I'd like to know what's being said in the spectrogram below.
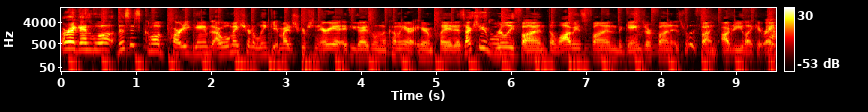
Alright guys, well, this is called Party Games. I will make sure to link it in my description area if you guys want to come here, here and play it. It's actually So really fun. The lobby is fun. The games are fun. It's really fun. Audrey, you like it, right?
